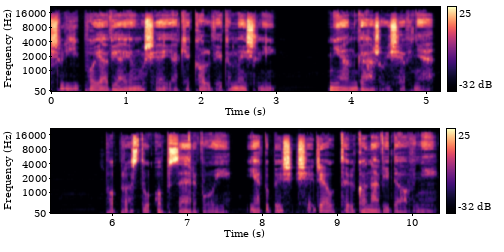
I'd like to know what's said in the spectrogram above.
Jeśli pojawiają się jakiekolwiek myśli, Nie angażuj się w nie. Po prostu obserwuj, jakbyś siedział tylko na widowni.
